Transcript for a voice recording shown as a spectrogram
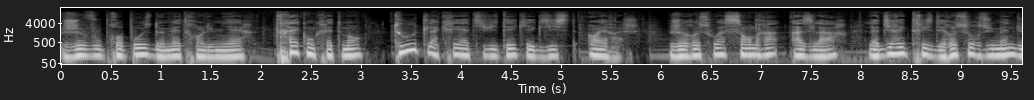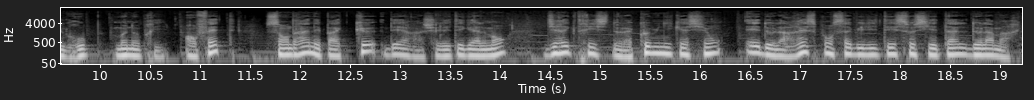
je vous propose de mettre en lumière très concrètement toute la créativité qui existe en RH. Je reçois Sandra Aslar, la directrice des ressources humaines du groupe Monoprix. En fait, Sandra n'est pas que DRH, elle est également directrice de la communication et de la responsabilité sociétale de la marque.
